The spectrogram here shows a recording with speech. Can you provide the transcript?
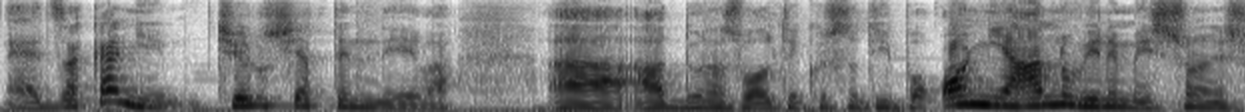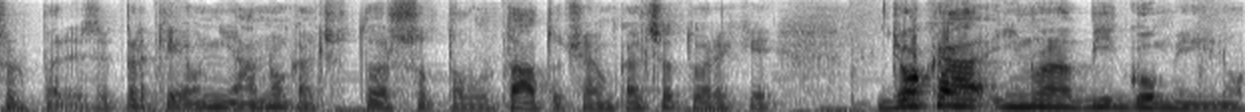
Eh, Zaccagni ce lo si attendeva uh, ad una svolta di questo tipo. Ogni anno viene messo nelle sorprese, perché ogni anno un calciatore sottovalutato, cioè un calciatore che gioca in una big o meno, uh,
